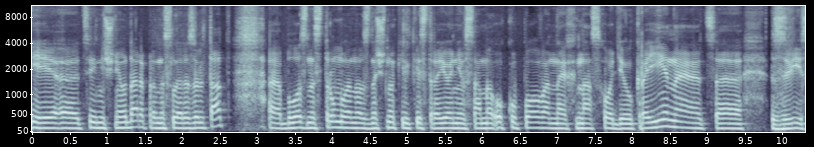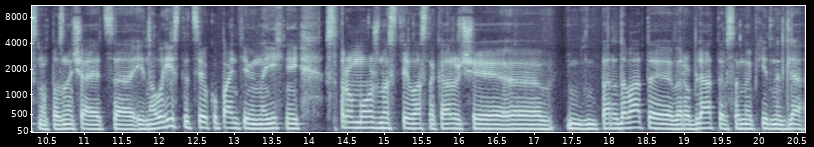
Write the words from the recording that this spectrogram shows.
і е, ці нічні удари принесли результат. Е, Було знеструмлено значну кількість районів саме окупованих на сході України. Це, звісно, позначається і на логістиці окупантів, і на їхній спроможності, власне кажучи, е, передавати, виробляти все необхідне для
